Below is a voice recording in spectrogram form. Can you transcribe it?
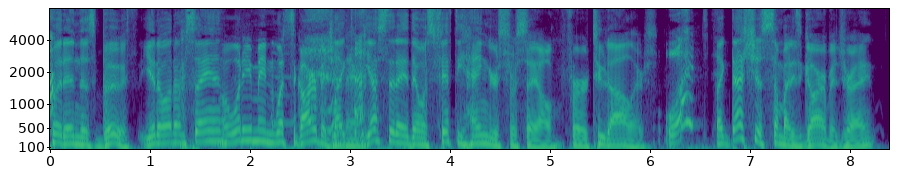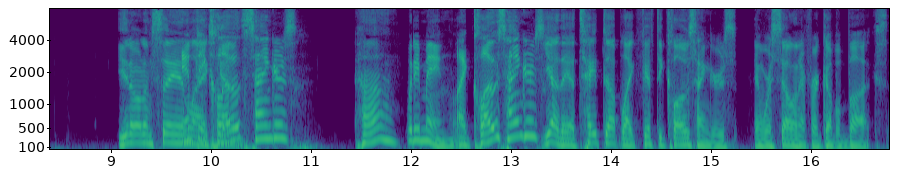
put in this booth. You know what I'm saying? Well, what do you mean? What's the garbage Like there? yesterday, there was 50 hangers for sale for two dollars. What? Like that's just somebody's garbage, right? You know what I'm saying? Empty like, uh, clothes hangers? huh? What do you mean? Like clothes hangers? Yeah, they had taped up like 50 clothes hangers and were selling it for a couple bucks.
